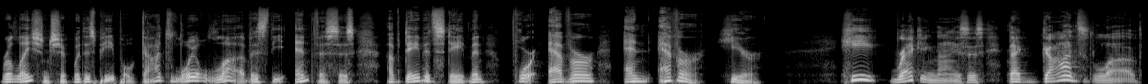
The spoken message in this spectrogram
relationship with his people. God's loyal love is the emphasis of David's statement forever and ever here. He recognizes that God's love,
